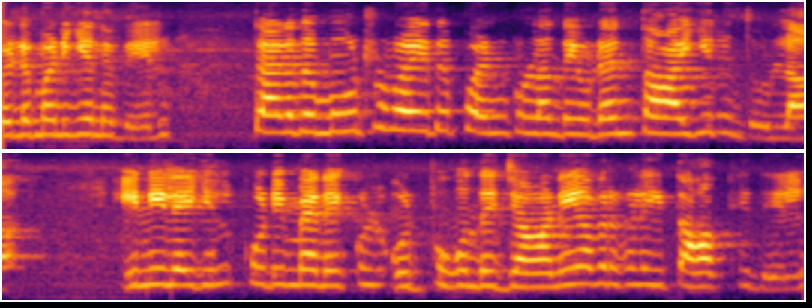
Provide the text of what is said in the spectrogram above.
ஏழு மணியளவில் தனது மூன்று வயது பெண் குழந்தையுடன் தாய் இருந்துள்ளார் இந்நிலையில் குடிமனைக்குள் உட்புகுந்த ஜானி அவர்களை தாக்கியதில்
